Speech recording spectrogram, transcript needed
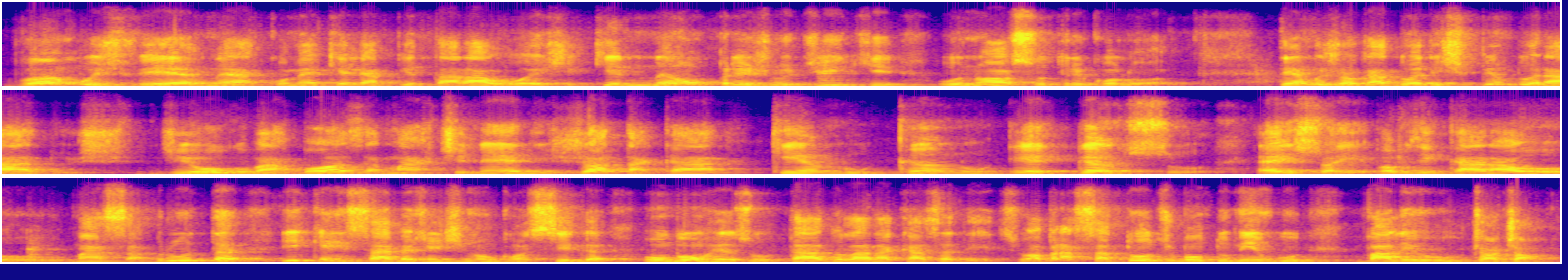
Vamos ver né, como é que ele apitará hoje, que não prejudique o nosso tricolor. Temos jogadores pendurados: Diogo Barbosa, Martinelli, JK, Queno, Cano e Ganso. É isso aí, vamos encarar o Massa Bruta e quem sabe a gente não consiga um bom resultado lá na casa deles. Um abraço a todos, bom domingo, valeu, tchau, tchau.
